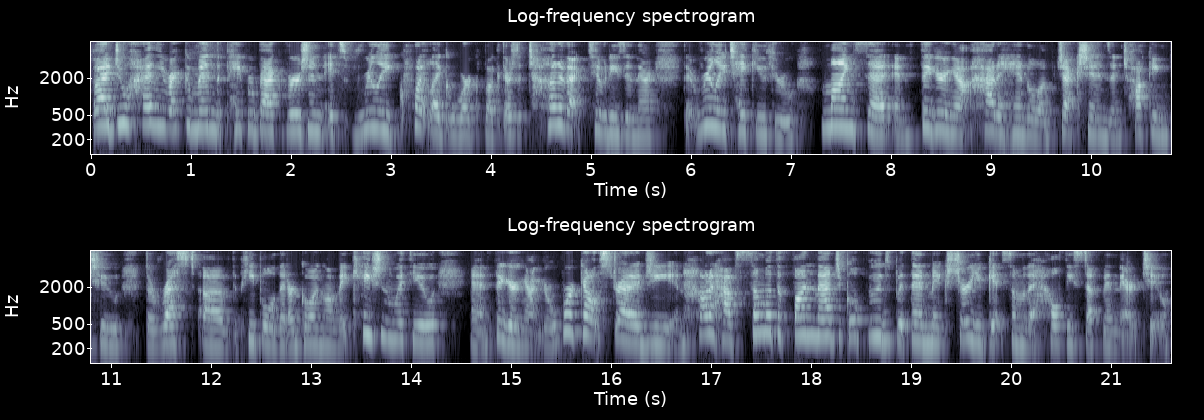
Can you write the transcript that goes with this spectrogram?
but I do highly recommend the paperback version. It's really quite like a workbook. There's a ton of activities in there that really take you through mindset and figuring out how to handle objections and talking to the rest of the people that are going on vacation with you and figuring out your workout strategy and how to have some of the fun magical foods, but then make sure you get some of the healthy stuff in there too.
